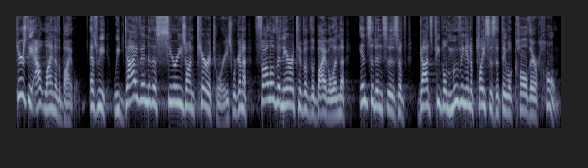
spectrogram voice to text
Here's the outline of the Bible. As we, we dive into this series on territories, we're going to follow the narrative of the Bible and the incidences of God's people moving into places that they will call their home.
